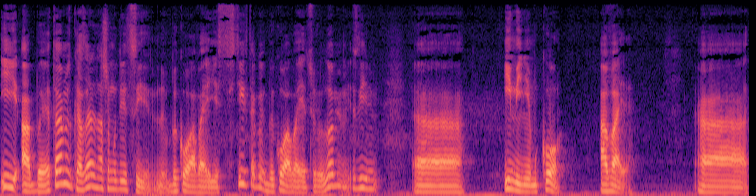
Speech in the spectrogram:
И об этом сказали наши мудрецы. Быко Авая есть стих такой. Быко Авая Цуруломим изгибем. Именем Ко Авая а,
